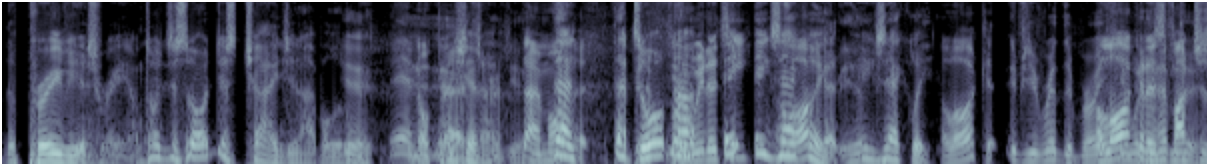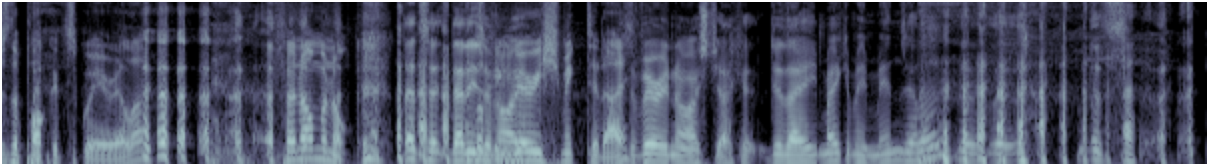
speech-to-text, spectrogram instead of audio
the previous round. I just I just change it up a little Yeah, bit. Yeah, not Yeah, bad. you that's know. good, yeah. Don't mind That, it. that's all. No, fluidity. e- exactly, I like it. exactly. I like it. If you read the brief, I you like it as have much to. as the pocket square, Ella. Phenomenal. That's a, that is a Looking nice. very schmick today. It's a very nice jacket. Do they make them in men's, Ella? The- the-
